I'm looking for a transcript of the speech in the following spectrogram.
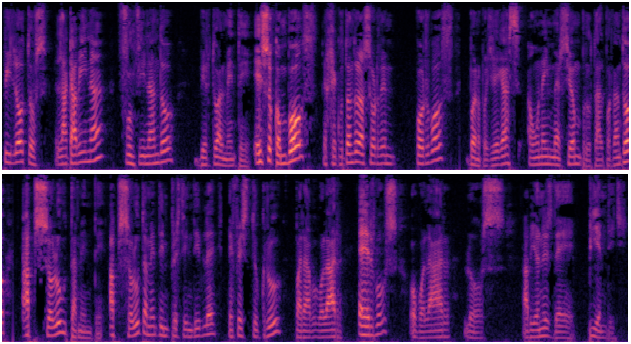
pilotos la cabina funcionando virtualmente. Eso con voz, ejecutando las órdenes por voz, bueno, pues llegas a una inmersión brutal. Por tanto, absolutamente, absolutamente imprescindible FS2 Crew para volar Airbus o volar los aviones de PMDG.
